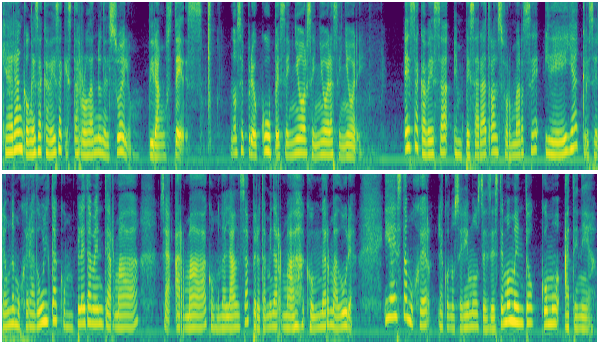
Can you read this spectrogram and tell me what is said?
¿qué harán con esa cabeza que está rodando en el suelo? Dirán ustedes. No se preocupe, señor, señora, señore. Esa cabeza empezará a transformarse y de ella crecerá una mujer adulta completamente armada, o sea, armada con una lanza, pero también armada con una armadura. Y a esta mujer la conoceremos desde este momento como Atenea.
